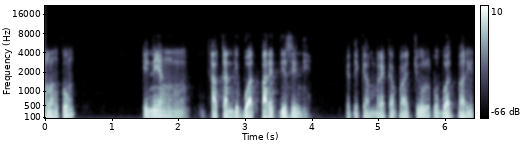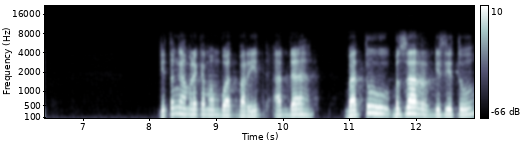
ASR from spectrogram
melengkung. Ini yang akan dibuat parit di sini. Ketika mereka pacul membuat parit. Di tengah mereka membuat parit ada batu besar di situ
